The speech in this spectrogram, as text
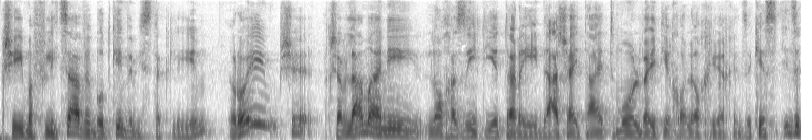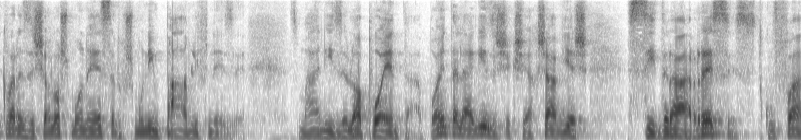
כשהיא מפליצה ובודקים ומסתכלים, רואים ש... עכשיו, למה אני לא חזיתי את הרעידה שהייתה אתמול והייתי יכול להוכיח את זה? כי עשיתי את זה כבר איזה 3, 8, 10, 80 פעם לפני זה. אז מה אני, זה לא הפואנטה. הפואנטה להגיד זה שכשעכשיו יש סדרה, רסס, תקופה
